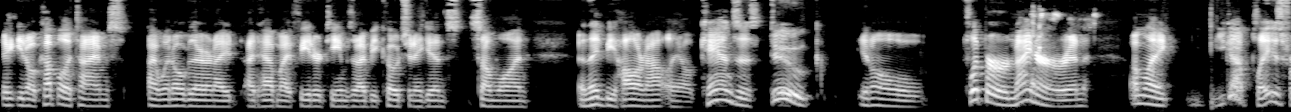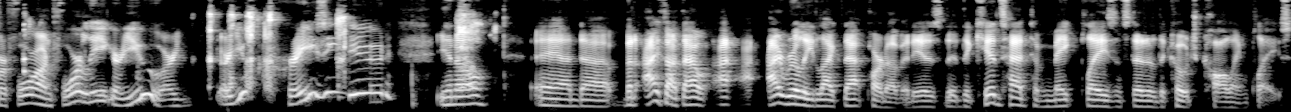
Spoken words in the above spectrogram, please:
it, you know, a couple of times I went over there and I'd, I'd have my feeder teams and I'd be coaching against someone and they'd be hollering out, you know, Kansas, Duke, you know, Flipper, Niner. And I'm like, you got plays for four on four league? Are you, are, are you crazy, dude? You know? and uh, but I thought that I, I really liked that part of it is that the kids had to make plays instead of the coach calling plays,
